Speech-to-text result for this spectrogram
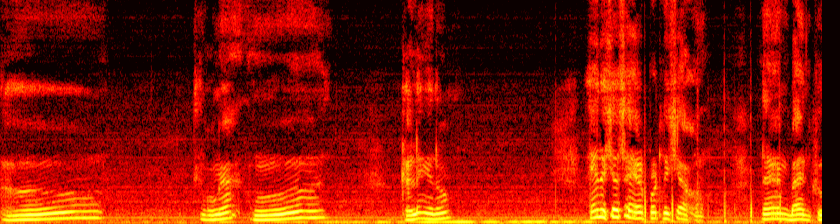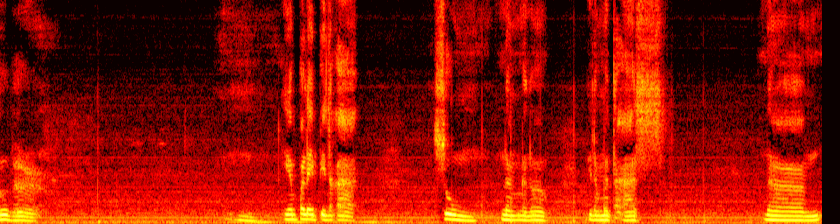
Oh. Saan ko nga? Oh. Galing, ano? Ayan na siya sa airport na siya, oh. Ng Vancouver. Hmm. Yan pala yung pinaka zoom ng ano, pinamataas ng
